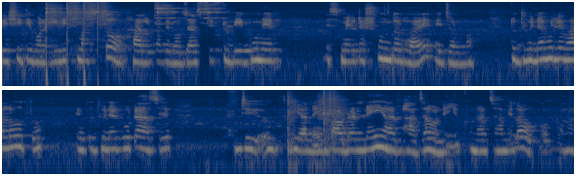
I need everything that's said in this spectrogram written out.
বেশি দিব না। ইলিশ মাছ তো হালকা দেবো জাস্ট একটু বেগুনের স্মেলটা সুন্দর হয় এই জন্য একটু ধুইনা হলে ভালো হতো, কিন্তু ধুনের গুঁটা আছে, যে, ইয়া নেই পাউডার নেই আর ভাজাও নেই। এখন আর ঝামেলাও করব না।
